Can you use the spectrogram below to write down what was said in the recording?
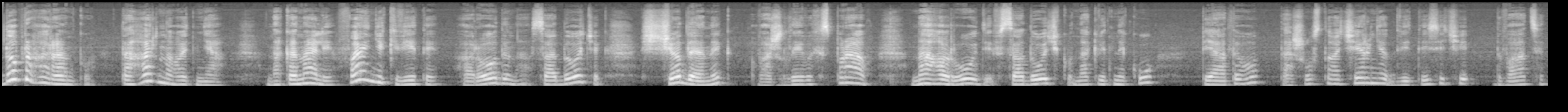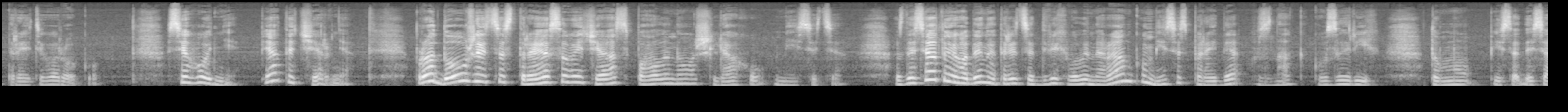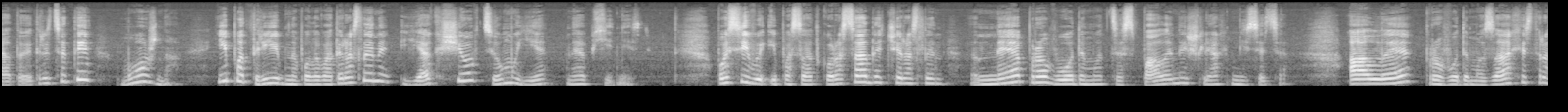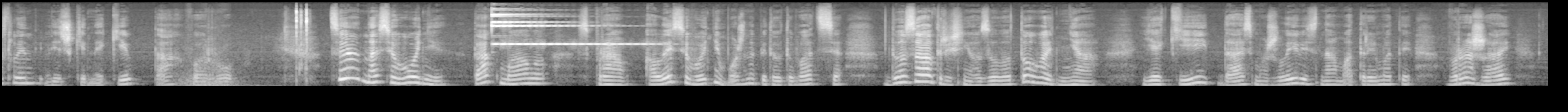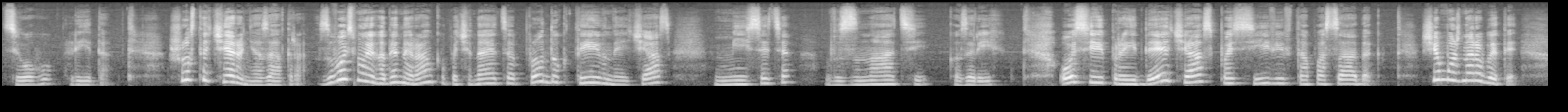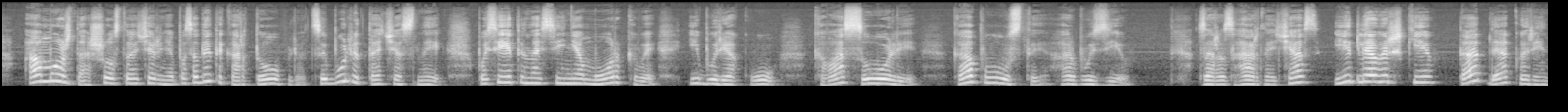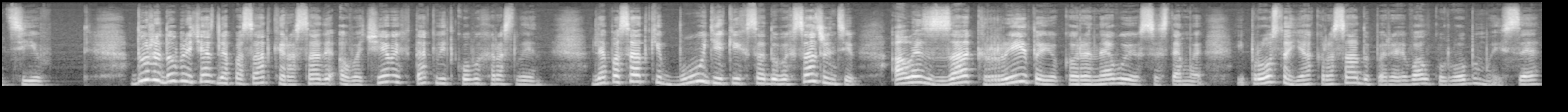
Доброго ранку та гарного дня! На каналі Файні квіти, городина, садочок, щоденник важливих справ на городі, в садочку, на квітнику 5 та 6 червня 2023 року. Сьогодні, 5 червня, продовжується стресовий час спаленого шляху місяця. З 10 години 32 хвилини ранку місяць перейде в знак Козиріг, тому після 10.30 можна і потрібно поливати рослини, якщо в цьому є необхідність. Посіви і посадку розсади чи рослин не проводимо, це спалений шлях місяця, але проводимо захист рослин від шкідників та хвороб. Це на сьогодні так мало справ, але сьогодні можна підготуватися до завтрашнього золотого дня, який дасть можливість нам отримати врожай цього літа. 6 червня завтра з 8 години ранку починається продуктивний час місяця в знаці Козиріг. Ось і прийде час посівів та посадок. Що можна робити? А можна 6 червня посадити картоплю, цибулю та часник, посіяти насіння моркви і буряку, квасолі, капусти, гарбузів. Зараз гарний час і для вершків, та для корінців. Дуже добрий час для посадки розсади овочевих та квіткових рослин, для посадки будь-яких садових саджанців, але з закритою кореневою системою. І просто як розсаду перевалку робимо і все.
